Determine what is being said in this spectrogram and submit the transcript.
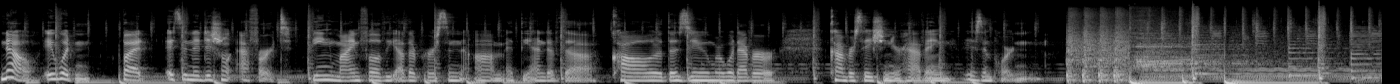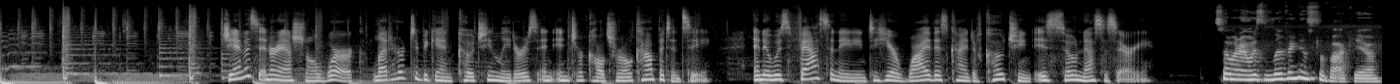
No, it wouldn't. But it's an additional effort. Being mindful of the other person um, at the end of the call or the Zoom or whatever conversation you're having is important. Janet's international work led her to begin coaching leaders in intercultural competency. And it was fascinating to hear why this kind of coaching is so necessary. So, when I was living in Slovakia,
